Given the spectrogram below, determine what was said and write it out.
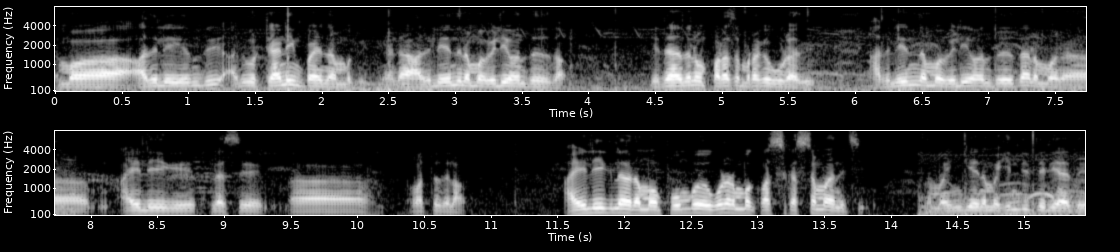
நம்ம அதுலேருந்து அது ஒரு டேர்னிங் பாயிண்ட் நமக்கு. ஏன்னா அதுலேருந்து நம்ம வெளியே வந்தது தான். எதாக இருந்தாலும் பழசை மறக்கக்கூடாது அதுலேருந்து நம்ம வெளியே வந்தது தான் நம்ம ஐ லீகு ப்ளஸ்ஸு மற்றதெல்லாம் ஐ லீக்கில் நம்ம போகும்போது கூட ரொம்ப கஷ்ட கஷ்டமாக இருந்துச்சு. நம்ம இங்கே நம்ம ஹிந்தி தெரியாது.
